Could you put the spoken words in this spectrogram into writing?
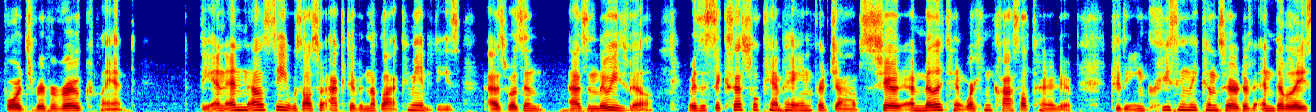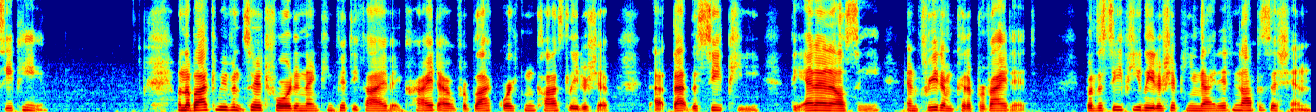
Ford's River Rouge plant. The NNLC was also active in the black communities, as was in as in Louisville, where the successful campaign for jobs showed a militant working class alternative to the increasingly conservative NAACP. When the black movement surged forward in 1955, it cried out for black working class leadership that, that the CP, the NNLC, and freedom could have provided. But the CP leadership united in opposition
